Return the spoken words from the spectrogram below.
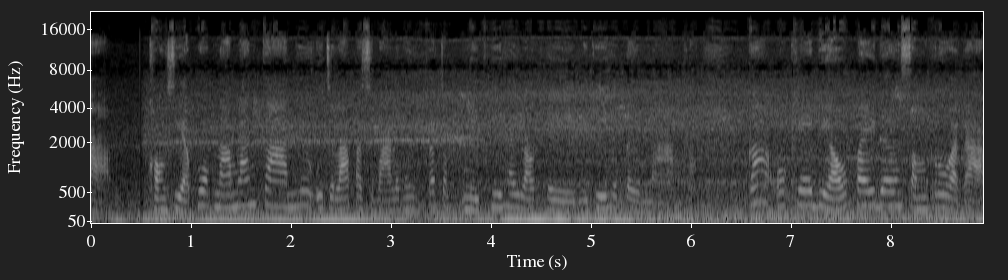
อ่าของเสียพวกน้ำล้างจานหรืออุจจาระปัสสาวะอะไรพวกนี้ก็จะมีที่ให้เราเทมีที่ให้เติมน้ำค่ะ ก็โอเคเดี๋ยวไปเดินสำรวจอะ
